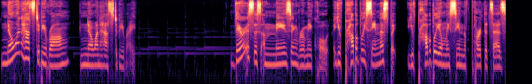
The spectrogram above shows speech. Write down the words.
No one has to be wrong, no one has to be right. There is this amazing Rumi quote. You've probably seen this, but you've probably only seen the part that says,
